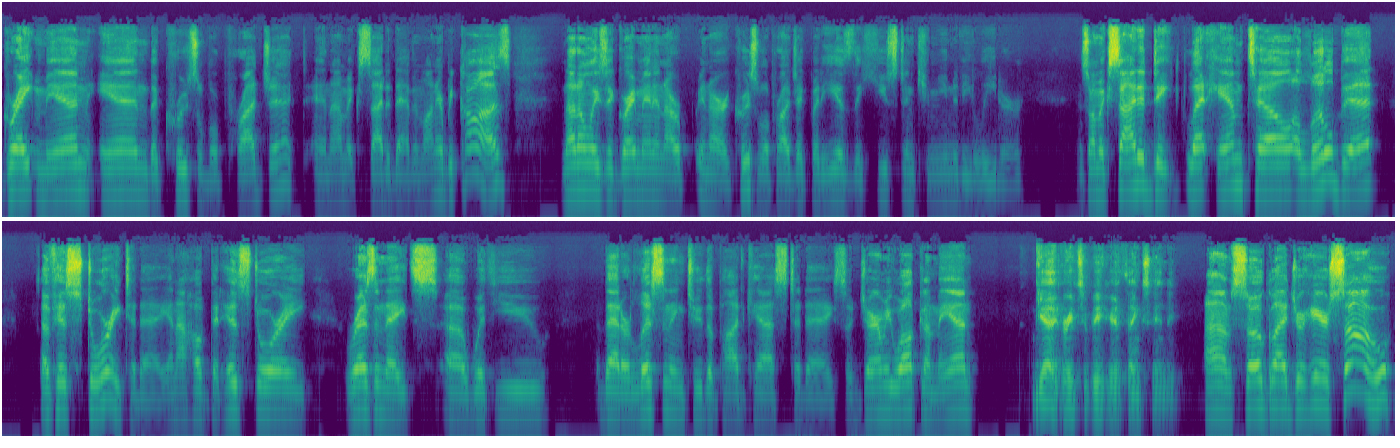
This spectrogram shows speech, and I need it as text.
great men in the Crucible Project, and I'm excited to have him on here because not only is he a great man in our in our Crucible Project, but he is the Houston community leader. And so I'm excited to let him tell a little bit of his story today. And I hope that his story resonates uh, with you that are listening to the podcast today. So, Jeremy, welcome, man. Yeah, great to be here. Thanks, Andy. I'm so glad you're here. So,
